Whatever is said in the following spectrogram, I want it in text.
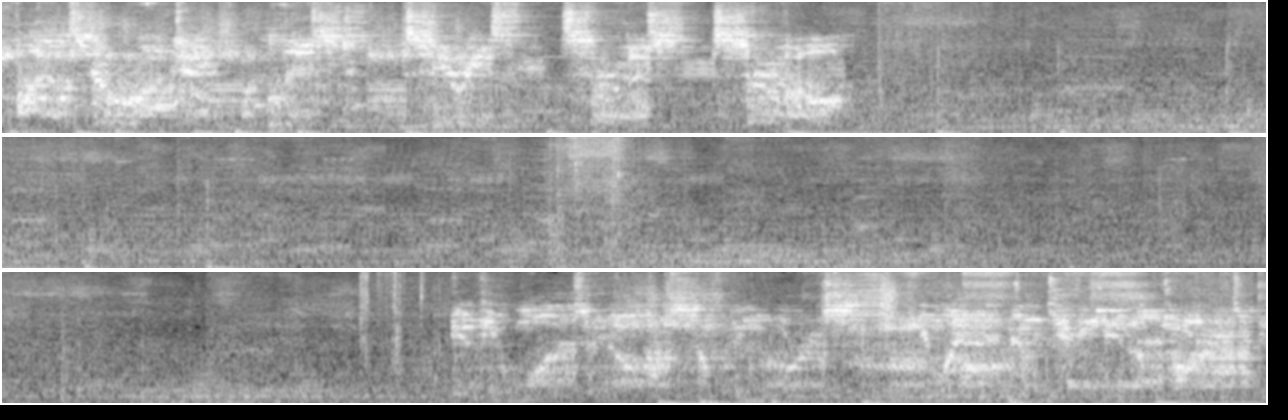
Files corrupted. List. Serious. Service. Servo. If you want to know how something works, you have to take it apart.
